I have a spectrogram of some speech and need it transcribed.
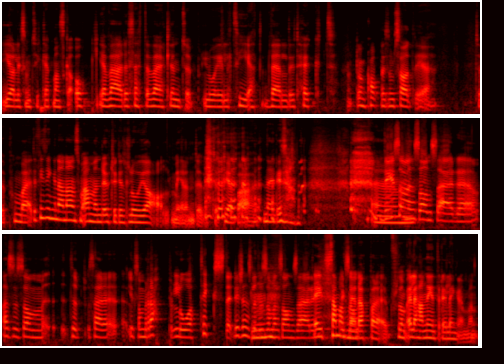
jag liksom tycker att man ska, och jag värdesätter verkligen typ lojalitet väldigt högt. De kompis som sa det, typ hon bara, det finns ingen annan som använder uttrycket lojal mer än du. Typ. Jag bara, nej det är sant. Det är som en sån så här, eh, alltså som typ så här, liksom rapplåttexter. Det känns lite som en sån så här... Jag är tillsammans liksom, med en rappare, som, eller han är inte det längre men.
